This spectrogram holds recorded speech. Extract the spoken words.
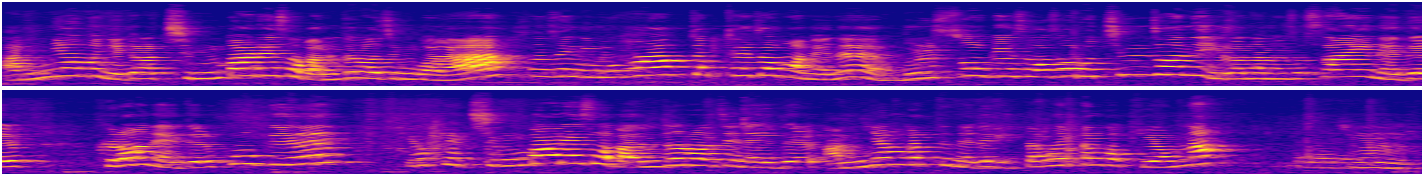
암염은 얘들아 증발해서 만들어진 거야. 선생님이 화학적 퇴적하면은 물 속에서 서로 침전이 일어나면서 쌓인 애들 그런 애들 혹은 이렇게 증발해서 만들어진 애들 암염 같은 애들 있다고 했던 거 기억나? 네. 음.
